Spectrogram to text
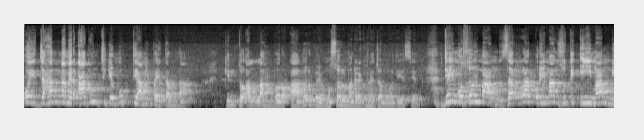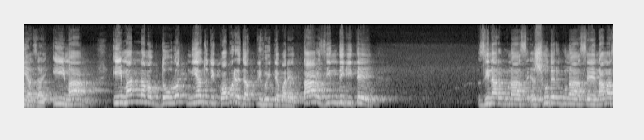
ওই জাহান্নামের আগুন থেকে মুক্তি আমি পাইতাম না। কিন্তু আল্লাহ বড় আদর করে মুসলমানের ঘরে জন্ম দিয়েছেন। যেই মুসলমান যার্রা পরিমাণ যদি ইমান নিয়ে যায় ইমান ইমান নামক দৌলত নিয়ে যদি কবরে যাত্রী হইতে পারে, তার জিন্দিগিতে জিনার গুণা আছে, সুদের গুণা আছে, নামাজ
